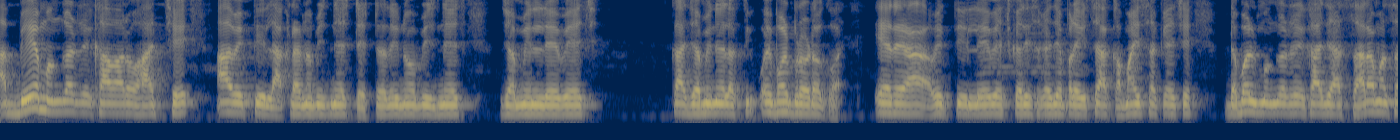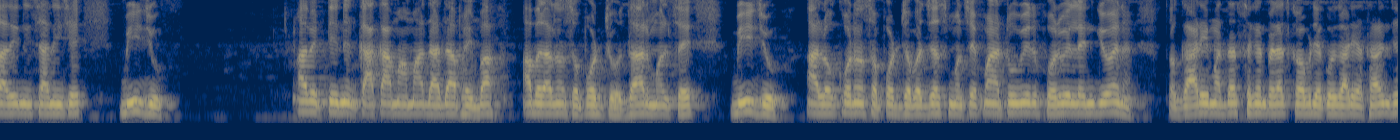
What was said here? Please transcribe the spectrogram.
આ બે મંગળ રેખાવાળો હાથ છે. આ વ્યક્તિ લાકડાનો બિઝનેસ સ્ટેશનરીનો બિઝનેસ જમીન લે વેચ, કાં જમીનને લગતી કોઈ પણ પ્રોડક્ટ હોય, એને આ વ્યક્તિ લે વેચ કરી શકે છે, પૈસા કમાઈ શકે છે. ડબલ મંગળ રેખા છે, આ સારામાં સારી નિશાની છે. બીજું આ વ્યક્તિને કાકા, મામા, દાદા, ભાઈબા આ બધાનો સપોર્ટ જોરદાર મળશે. બીજું, આ લોકોનો સપોર્ટ જબરજસ્ત મળશે. પણ આ ટુ વ્હીલ ફોર વ્હીલ લઈને ગયો હોય ને, તો ગાડીમાં દસ સેકન્ડ પહેલાં જ ખબર પડે કોઈ ગાડી અથડાણી છે,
